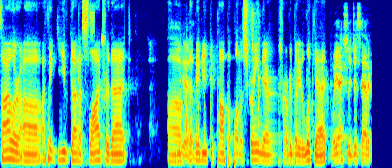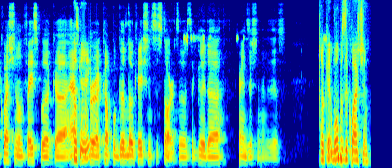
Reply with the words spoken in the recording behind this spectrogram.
Tyler, uh, I think you've got a slide for that. Uh, yeah. That maybe you could pop up on the screen there for everybody to look at. We actually just had a question on Facebook uh, asking okay. for a couple good locations to start, so it's a good uh, transition into this. Okay, what was the question?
